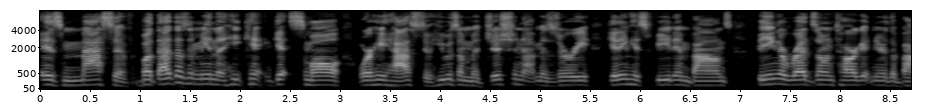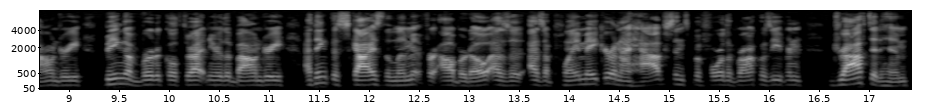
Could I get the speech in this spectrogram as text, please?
is massive, but that doesn't mean that he can't get small where he has to. He was a magician at Missouri, getting his feet in bounds, being a red zone target near the boundary, being a vertical threat near the boundary. I think the sky's the limit for Albert O as a as a playmaker, and I have since before the Broncos even drafted him.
